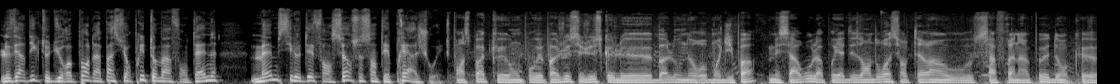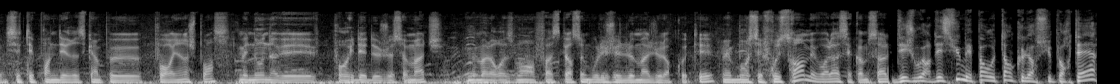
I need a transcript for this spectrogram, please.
le verdict du report n'a pas surpris Thomas Fontaine, même si le défenseur se sentait prêt à jouer. Je pense pas qu'on pouvait pas jouer, c'est juste que le ballon ne rebondit pas, mais ça roule. Après, il y a des endroits sur le terrain où ça freine un peu, donc euh, c'était prendre des risques un peu pour rien, je pense. Mais nous, on avait pour idée de jouer ce match, mais malheureusement, en face, personne voulait jouer le match de leur côté. Mais bon, c'est frustrant, mais voilà, c'est comme ça. Des joueurs déçus, mais pas autant que leurs supporters.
